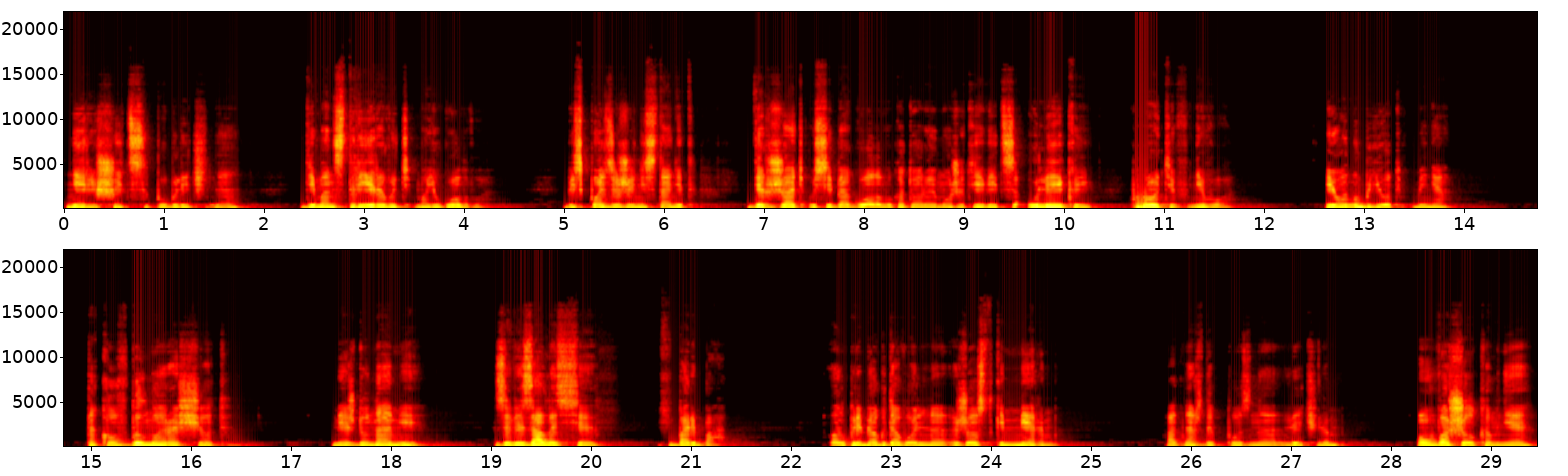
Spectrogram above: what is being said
не решится публично демонстрировать мою голову. Без пользы же не станет держать у себя голову, которая может явиться уликой против него. И он убьет меня. Таков был мой расчет. Между нами завязалась борьба. Он прибег довольно жестким мерам. Однажды поздно вечером он вошел ко мне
